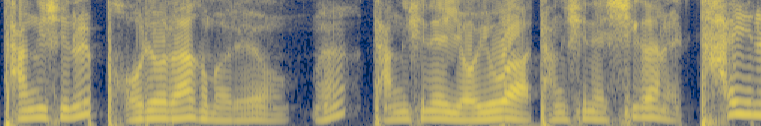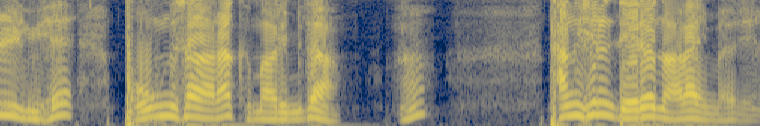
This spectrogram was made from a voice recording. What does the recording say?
당신을 버려라 그 말이에요. 예? 당신의 여유와 당신의 시간을 타인을 위해 봉사하라 그 말입니다. 어? 당신을 내려놔라 이 말이에요.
